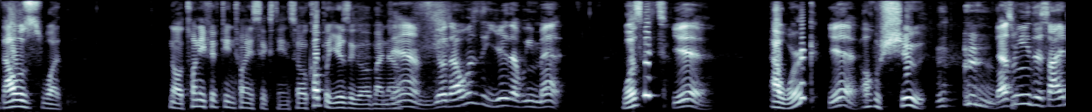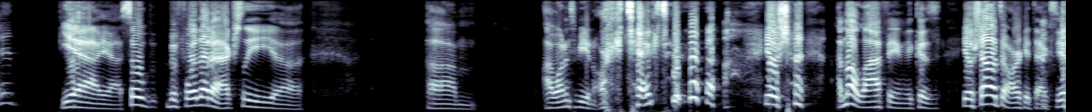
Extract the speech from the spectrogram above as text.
that was what. No, 2015, 2016. So a couple years ago by now. Damn. Yo, that was the year that we met. Was it Yeah. at work? Yeah. Oh shoot. That's when you decided? Yeah, yeah. So before that, I actually, uh, um, I wanted to be an architect. yo, I'm not laughing because yo, shout out to architects. Yo,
